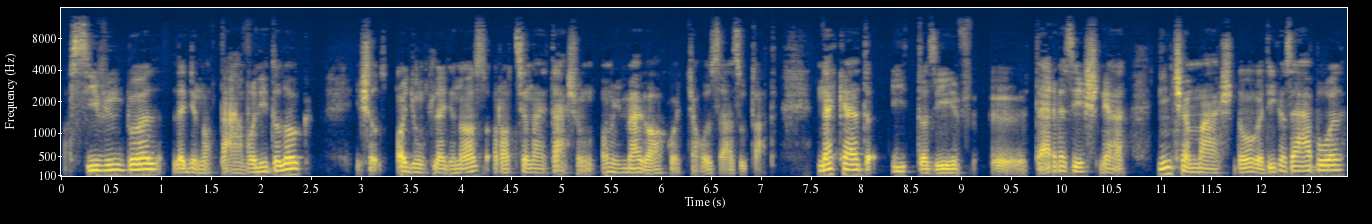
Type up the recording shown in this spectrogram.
a szívünkből legyen a távoli dolog, és az agyunk legyen az, a racionalitásunk, ami megalkotja hozzá az utat. Neked itt az év ö, tervezésnél nincsen más dolgod igazából,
